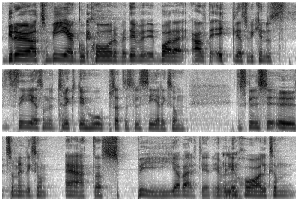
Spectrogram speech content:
gröt, vegokorv. Det är bara allt det äckliga som vi kunde se som du tryckte ihop så att det skulle se liksom... Det skulle se ut som en liksom äta spya verkligen. Jag ville Mm. ha liksom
